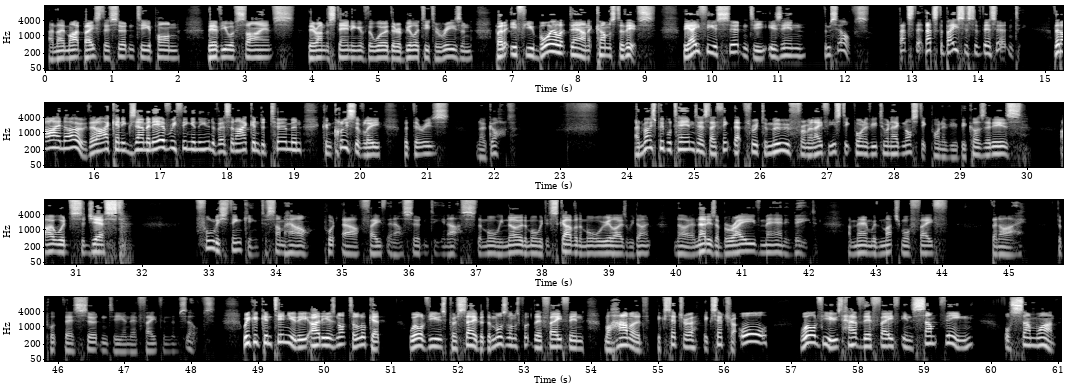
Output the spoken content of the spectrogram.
And they might base their certainty upon their view of science, their understanding of the word, their ability to reason. But if you boil it down, it comes to this the atheist's certainty is in themselves. That's the, that's the basis of their certainty. That I know, that I can examine everything in the universe and I can determine conclusively that there is no God. And most people tend, as they think that through, to move from an atheistic point of view to an agnostic point of view because it is, I would suggest, foolish thinking to somehow put our faith and our certainty in us. The more we know, the more we discover, the more we realize we don't know. And that is a brave man indeed, a man with much more faith than I, to put their certainty and their faith in themselves. We could continue. The idea is not to look at worldviews per se, but the Muslims put their faith in Muhammad, etc., etc. All worldviews have their faith in something or someone.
